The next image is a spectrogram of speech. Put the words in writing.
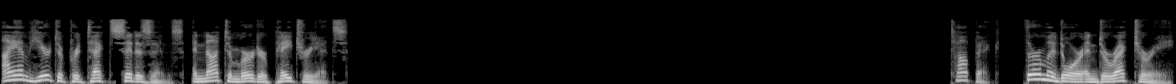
"'I am here to protect citizens, and not to murder patriots." Thermidor and Directory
